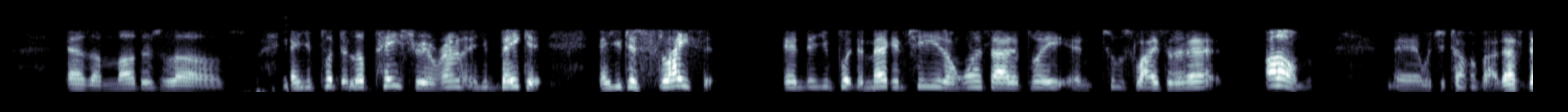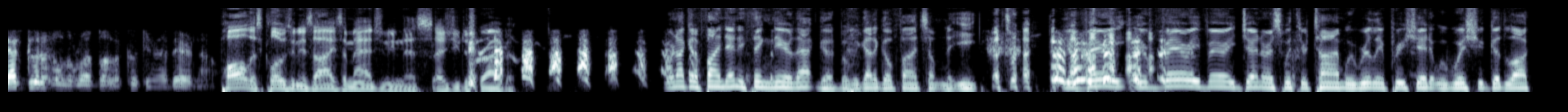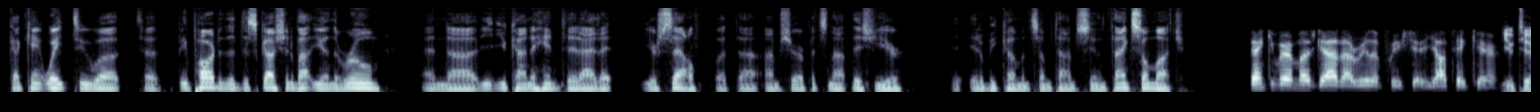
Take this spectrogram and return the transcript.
as a mother's love. and you put the little pastry around it and you bake it and you just slice it. And then you put the mac and cheese on one side of the plate and two slices of that. Um, man, what you talking about? That's that's good old Leroy Butler cooking right there now. Paul is closing his eyes imagining this as you describe it. We're not going to find anything near that good, but we got to go find something to eat. That's right. You're very, you're very, very generous with your time. We really appreciate it. We wish you good luck. I can't wait to uh, to be part of the discussion about you in the room. And uh, you, you kind of hinted at it yourself, but uh, I'm sure if it's not this year, it, it'll be coming sometime soon. Thanks so much. Thank you very much, guys. I really appreciate it. Y'all take care. You too.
